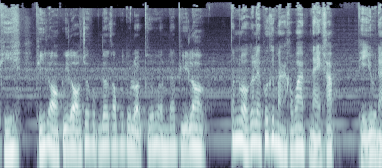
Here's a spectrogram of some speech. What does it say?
ผีผีหลอกผีหลอกช่วยผมด้วยครับคุณตำรวจช่วยผมนะผีหลอกตำรวจก็เลยพูดขึ้นมาครับว่าไหนครับ ผีอยู่ไหน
